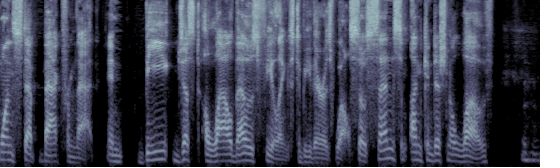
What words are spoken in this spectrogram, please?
one step back from that and be just allow those feelings to be there as well. So send some unconditional love mm-hmm.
